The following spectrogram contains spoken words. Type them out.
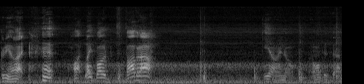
Pretty hot. hot light bulb. Barbara! Yeah, I know. I won't get that.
